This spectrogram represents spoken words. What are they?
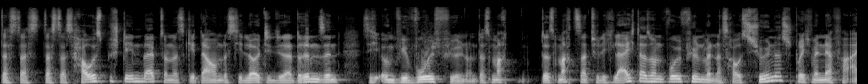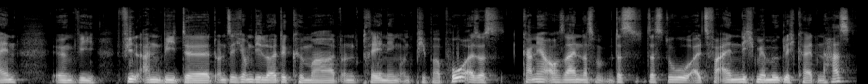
dass das, dass das Haus bestehen bleibt, sondern es geht darum, dass die Leute, die da drin sind, sich irgendwie wohlfühlen. Und das macht das macht es natürlich leichter, so ein Wohlfühlen, wenn das Haus schön ist, sprich, wenn der Verein irgendwie viel anbietet und sich um die Leute kümmert und Training und pipapo. Also es kann ja auch sein, dass, dass, dass du als Verein nicht mehr Möglichkeiten hast.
